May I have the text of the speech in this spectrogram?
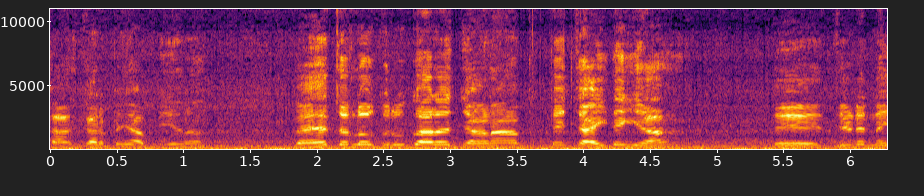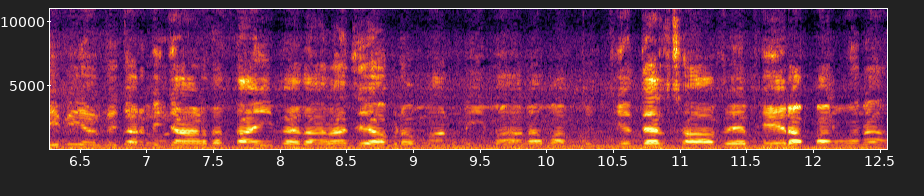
ਖਾਸ ਕਰ ਪੰਜਾਬੀ ਹੈ ਨਾ ਵੈਸੇ ਚਲੋ ਗੁਰੂ ਘਰ ਜਾਣਾ ਤੇ ਚਾਹੀਦਾ ਹੀ ਆ। ਤੇ ਜਿਹੜੇ ਨਹੀਂ ਵੀ ਜਾਂਦੇ ਘਰ ਵੀ ਜਾਣ ਦਾ ਤਾਂ ਹੀ ਫਾਇਦਾ ਨਾ ਜੇ ਆਪਣਾ ਮਨ ਨਹੀਂ ਮਾ ਨਾ ਮਤ ਉੱਚੀ ਹੈ ਦਿਲ ਸਾਫ਼ ਹੈ ਫੇਰ ਆਪਾਂ ਨੂੰ ਹਨਾ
